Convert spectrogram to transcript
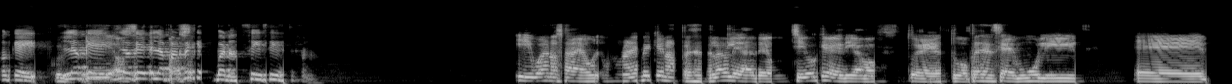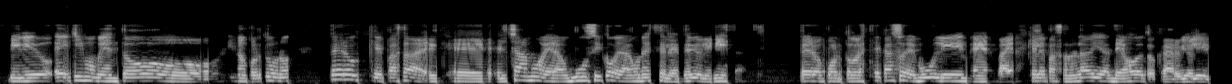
Ok, lo que, lo que, la parte que, bueno, sí, sí, Estefano. Y bueno, o sea, es un un anime que nos presenta la realidad de un chico que, digamos, eh, tuvo presencia de bullying, eh, vivió X momento inoportuno, pero ¿qué pasa? El, eh, el chamo era un músico, era un excelente violinista, pero por todo este caso de bullying, eh, vainas que le pasaron en la vida, dejó de tocar violín.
